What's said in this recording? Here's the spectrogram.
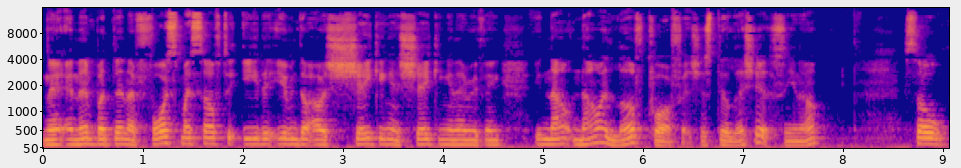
and then but then I forced myself to eat it even though I was shaking and shaking and everything. Now now I love crawfish. It's delicious you know? So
